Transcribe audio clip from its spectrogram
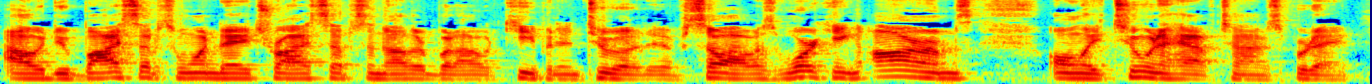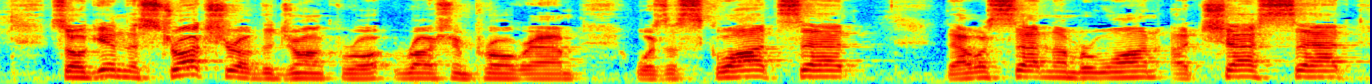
I would do biceps one day, triceps another, but I would keep it intuitive. So I was working arms only two and a half times per day. So again, the structure of the Drunk Russian program was a squat set, that was set number one, a chest set,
